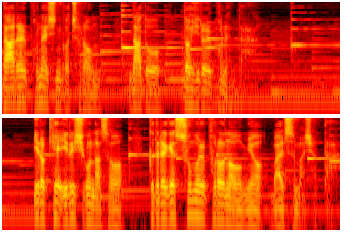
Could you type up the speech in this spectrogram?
나를 보내신 것처럼 나도 너희를 보낸다. 이렇게 이르시고 나서 그들에게 숨을 불어넣으며 말씀하셨다.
